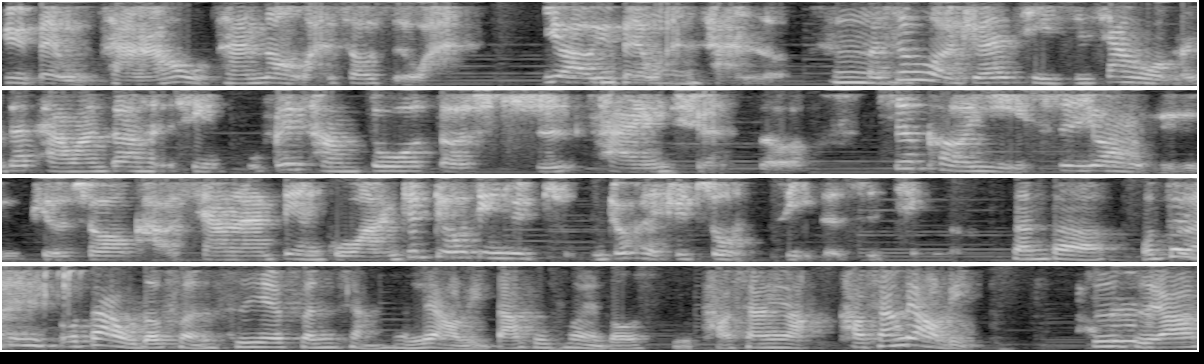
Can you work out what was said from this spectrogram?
预备午餐，然后午餐弄完收拾完。又要预备晚餐了，可是我觉得其实像我们在台湾真的很幸福，非常多的食材选择是可以适用于，比如说烤箱啊、电锅啊，你就丢进去煮，你就可以去做你自己的事情了。真的，我最近我在我的粉丝页分享的料理，大部分也都是烤箱料，烤箱料理就是只要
